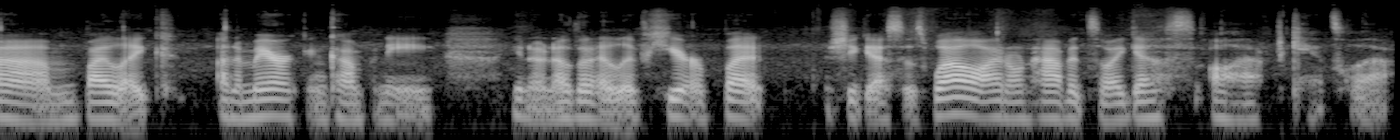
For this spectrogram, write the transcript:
um, by like an American company, you know, now that I live here. But she guesses, well, I don't have it, so I guess I'll have to cancel that.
